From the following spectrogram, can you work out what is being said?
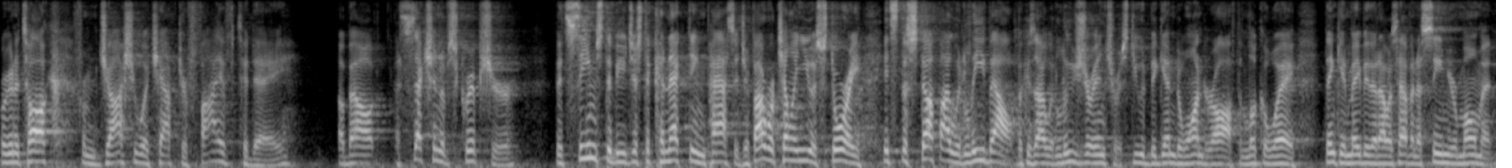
We're going to talk from Joshua chapter 5 today about a section of scripture that seems to be just a connecting passage. If I were telling you a story, it's the stuff I would leave out because I would lose your interest. You would begin to wander off and look away, thinking maybe that I was having a senior moment.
